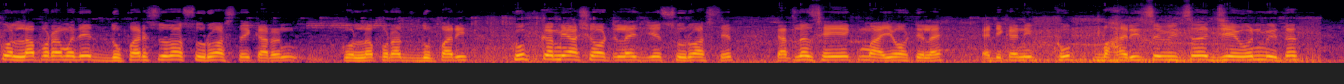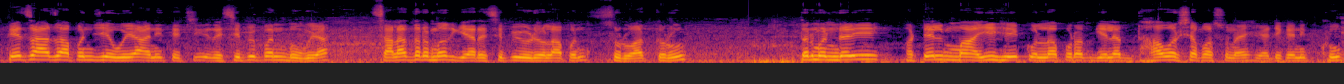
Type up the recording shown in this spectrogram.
कोल्हापुरामध्ये दुपारीसुद्धा सुरू असते कारण कोल्हापुरात दुपारी खूप कमी अशी हॉटेल आहेत जे सुरू असतात. त्यातलंच हे एक माई हॉटेल आहे. या ठिकाणी खूप भारी चवीचं जेवण मिळतं. तेच आज आपण जेवूया आणि त्याची रेसिपी पण बघूया. चला तर मग या रेसिपी व्हिडिओला आपण सुरुवात करू. तर मंडळी हॉटेल माई हे कोल्हापुरात गेल्या दहा वर्षापासून आहे. या ठिकाणी खूप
